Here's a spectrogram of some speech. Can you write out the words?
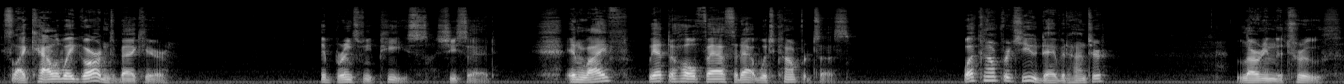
It's like Callaway Gardens back here. It brings me peace, she said. In life, we have to hold fast to that which comforts us. What comforts you, David Hunter? Learning the truth.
